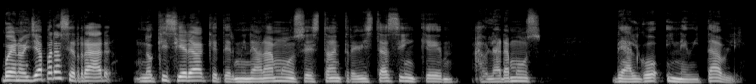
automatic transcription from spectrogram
Bueno, y ya para cerrar, no quisiera que termináramos esta entrevista sin que habláramos de algo inevitable.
